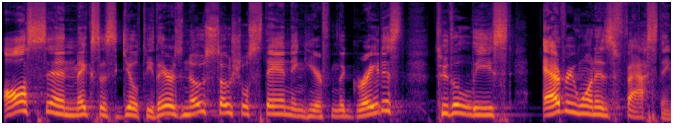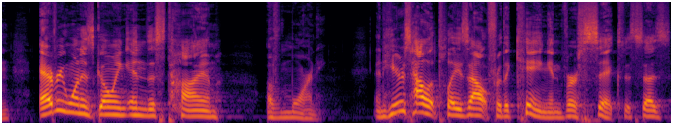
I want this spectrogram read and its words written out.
All sin makes us guilty. There is no social standing here from the greatest to the least. Everyone is fasting, everyone is going in this time of mourning. And here's how it plays out for the king in verse 6. It says,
